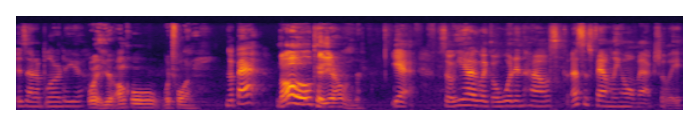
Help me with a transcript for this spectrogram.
Is that a blur to you? Wait, your uncle? Which one? The bat. No, okay, yeah, I remember. Yeah. So he had like a wooden house. That's his family home actually.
